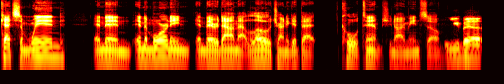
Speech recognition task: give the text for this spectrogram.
catch some wind, and then in the morning, and they were down that low, trying to get that cool temps. You know what I mean? So, You bet.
